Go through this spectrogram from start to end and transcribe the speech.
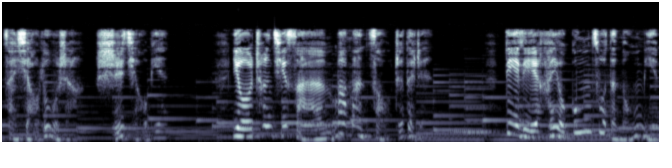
在小路上、石桥边，有撑起伞慢慢走着的人；地里还有工作的农民，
